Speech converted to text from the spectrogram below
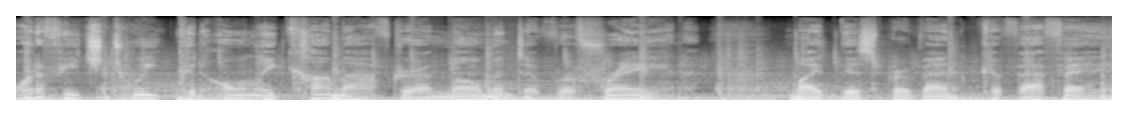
What if each tweet could only come after a moment of refrain? Might this prevent covfefe?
